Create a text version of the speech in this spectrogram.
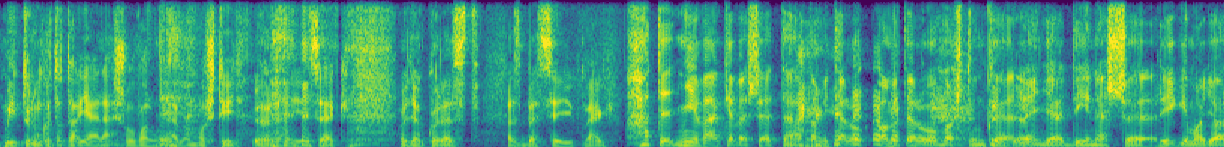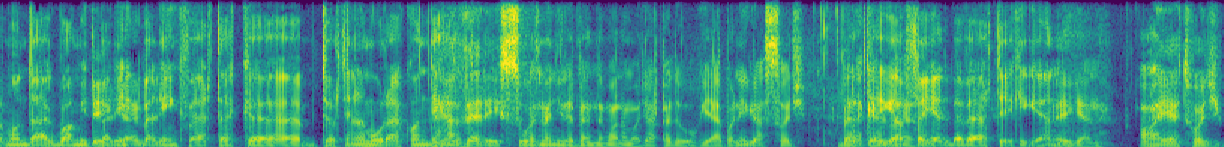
Mit tudunk a tatarjárásról valójában? Most így örre nézek, hogy akkor ezt, ezt beszéljük meg. Hát nyilván keveset, tehát amit, el, amit elolvastunk Igen. lengyel dénes régi magyar mondákba, amit belénk, belénk vertek történelemórákon. De igen, hát, a verés szó, ez mennyire benne van a magyar pedagógiában, igaz, hogy bele hát kell Igen, verni. fejedbe verték, igen. Igen. Ahelyett, hogy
